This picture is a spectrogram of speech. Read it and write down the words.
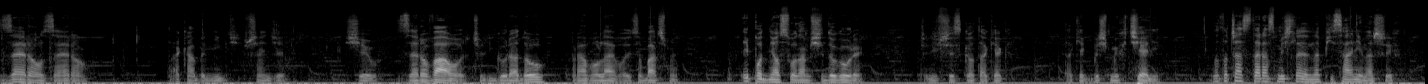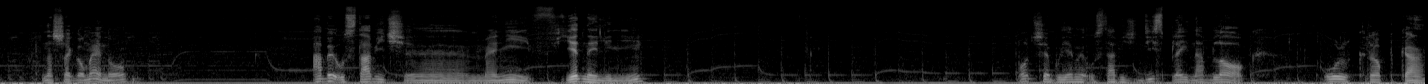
0, 0 tak aby nigdzie wszędzie się zerowało czyli góra dół, prawo lewo. I zobaczmy. I podniosło nam się do góry. Czyli wszystko tak jak tak jakbyśmy chcieli. No to czas teraz myślę napisanie naszych naszego menu. Aby ustawić e, menu w jednej linii potrzebujemy ustawić display na blok. ul.menu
